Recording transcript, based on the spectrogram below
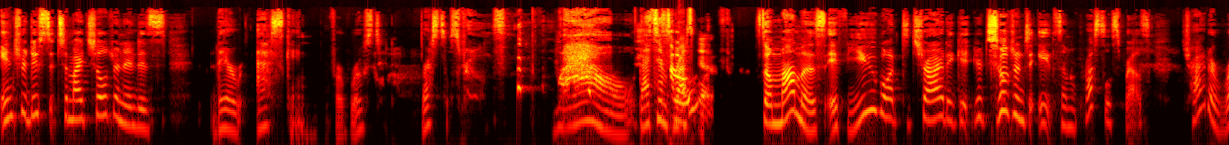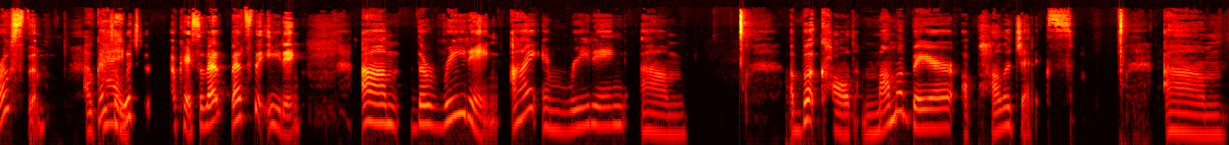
Introduced it to my children. It is they're asking for roasted Brussels sprouts. wow, that's impressive. So, so, mamas, if you want to try to get your children to eat some Brussels sprouts, try to roast them. Okay. Okay, so that that's the eating. Um, the reading. I am reading um, a book called Mama Bear Apologetics. Um,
